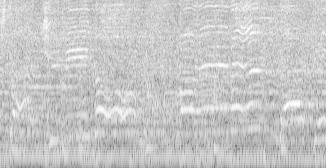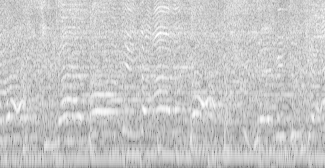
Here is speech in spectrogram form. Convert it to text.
きた君の前でだけは素直になれた Let me together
